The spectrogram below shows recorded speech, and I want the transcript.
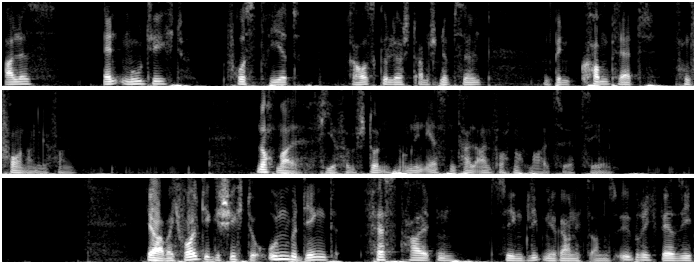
alles entmutigt, frustriert, rausgelöscht an Schnipseln und bin komplett von vorn angefangen. Nochmal vier, fünf Stunden, um den ersten Teil einfach nochmal zu erzählen. Ja, aber ich wollte die Geschichte unbedingt festhalten. Deswegen blieb mir gar nichts anderes übrig. Wäre sie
